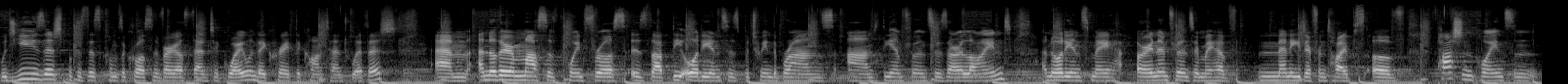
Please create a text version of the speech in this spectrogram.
would use it because this comes across in a very authentic way when they create the content with it. Um, another massive point for us is that the audiences between the brands and the influencers are aligned. An audience may or an influencer may have many different types of of passion points and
